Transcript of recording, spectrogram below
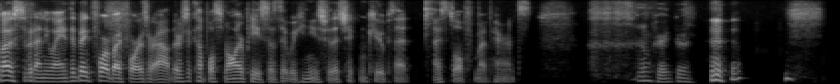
most of it anyway. The big four by fours are out. There's a couple smaller pieces that we can use for the chicken coop that I stole from my parents. Okay, good.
